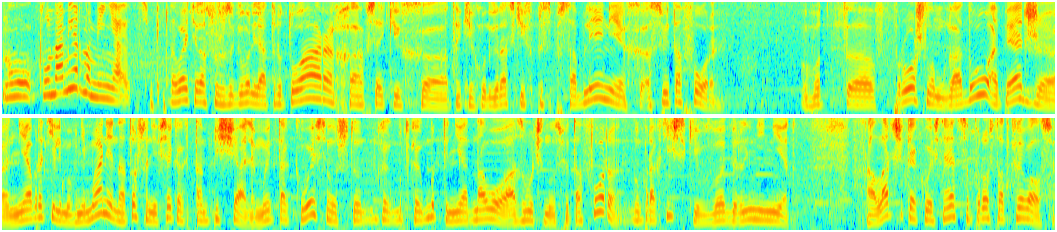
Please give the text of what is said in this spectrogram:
Ну, планомерно меняют теперь. Давайте, раз уже заговорили о тротуарах, о всяких э, таких вот городских приспособлениях, светофоры. Вот э, в прошлом году, опять же, не обратили мы внимания на то, что они все как-то там пищали. Мы так выяснилось, что как будто, как будто ни одного озвученного светофора ну, практически в Берлине нет. А Ларчик, как выясняется, просто открывался.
